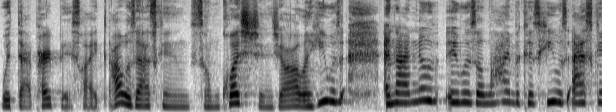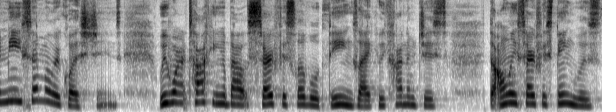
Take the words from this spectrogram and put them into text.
with that purpose? Like i was asking some questions y'all and he was and i knew it was aligned because he was asking me similar questions. We weren't talking about surface level things like we kind of just the only surface thing was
